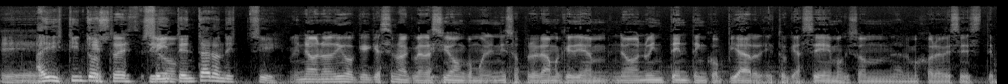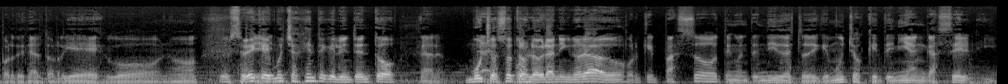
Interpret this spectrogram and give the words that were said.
Eh, hay distintos. se intentaron. Sí. No, no digo que hay que hacer una aclaración, como en esos programas que digan, no, no intenten copiar esto que hacemos, que son a lo mejor a veces deportes de alto riesgo, ¿no? se ve que hay eh, mucha gente que lo intentó. Claro. Muchos otros lo habrán ignorado. Porque pasó, tengo entendido esto de que muchos que tenían Gacel y,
